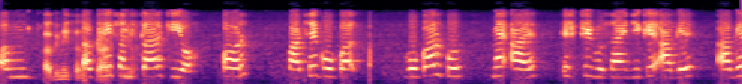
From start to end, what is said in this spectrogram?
अं- અગ્નિ સંસ્કાર अग्नि કિયો. संस्कार किया और पाछे गोपाल गोपालपुर में आए कि श्री गोसाई जी के आगे आगे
